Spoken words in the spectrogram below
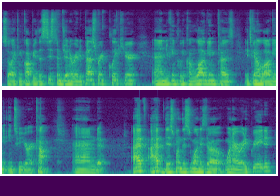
So I can copy the system generated password, click here, and you can click on login because it's gonna log in into your account. And I have I have this one. This one is the one I already created,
